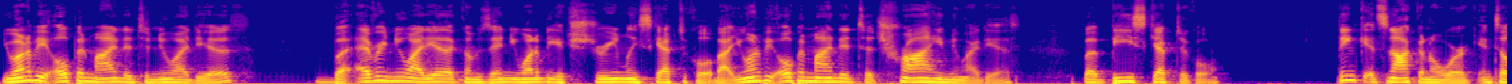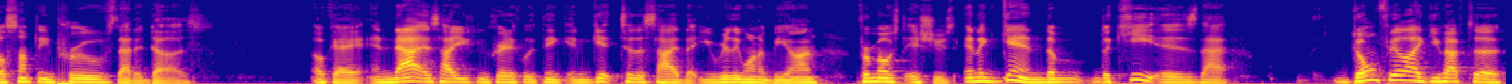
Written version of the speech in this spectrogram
You want to be open minded to new ideas, but every new idea that comes in, you want to be extremely skeptical about. You want to be open minded to trying new ideas, but be skeptical think it's not going to work until something proves that it does. Okay, and that is how you can critically think and get to the side that you really want to be on for most issues. And again, the the key is that don't feel like you have to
